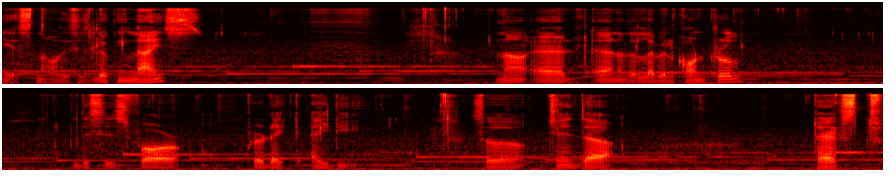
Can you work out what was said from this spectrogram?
Yes now this is looking nice. Now add another label control. This is for product id so change the text.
